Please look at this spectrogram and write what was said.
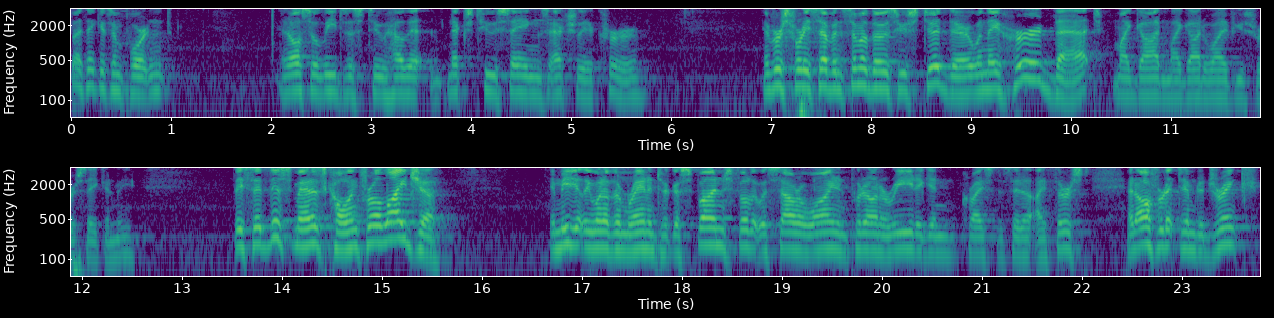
but I think it's important. It also leads us to how the next two sayings actually occur. In verse 47, some of those who stood there, when they heard that, My God, my God, why have you forsaken me? They said, This man is calling for Elijah. Immediately, one of them ran and took a sponge, filled it with sour wine, and put it on a reed. Again, Christ had said, I thirst, and offered it to him to drink.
